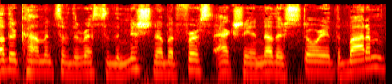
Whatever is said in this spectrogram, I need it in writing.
other comments of the rest of the Mishnah, but first, actually, another story at the bottom.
